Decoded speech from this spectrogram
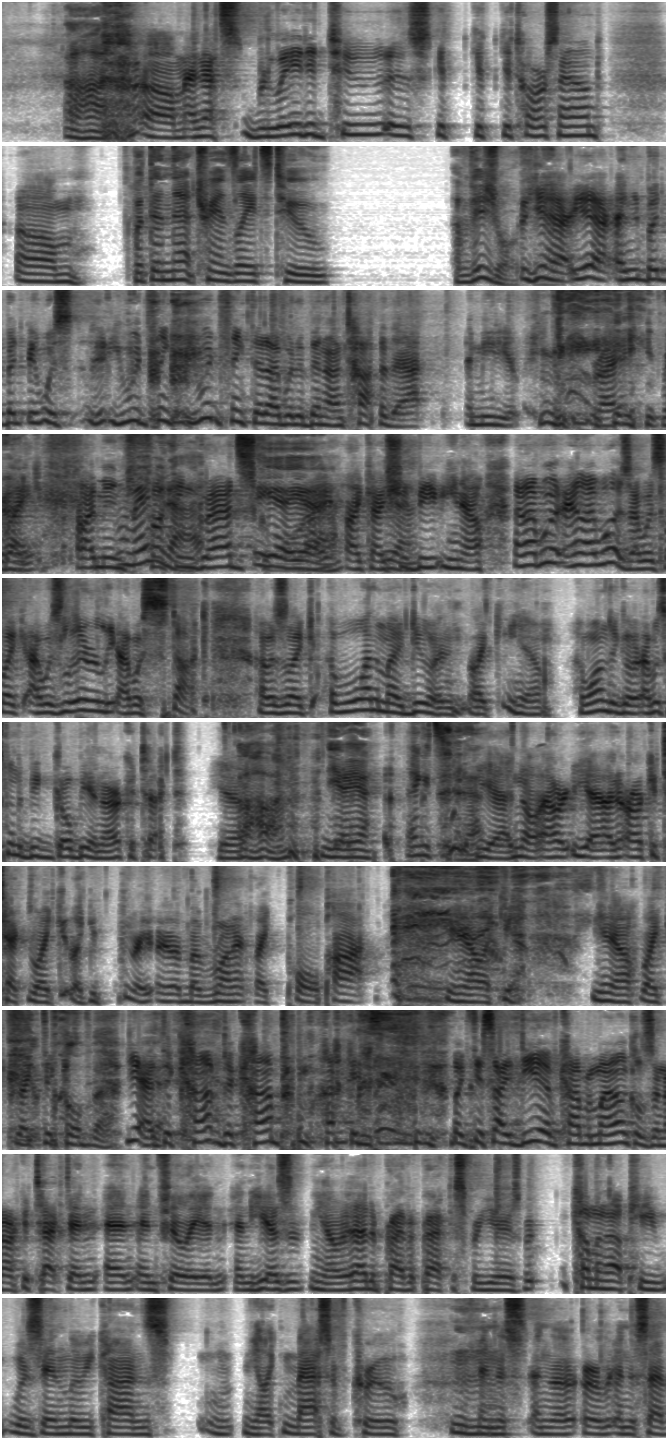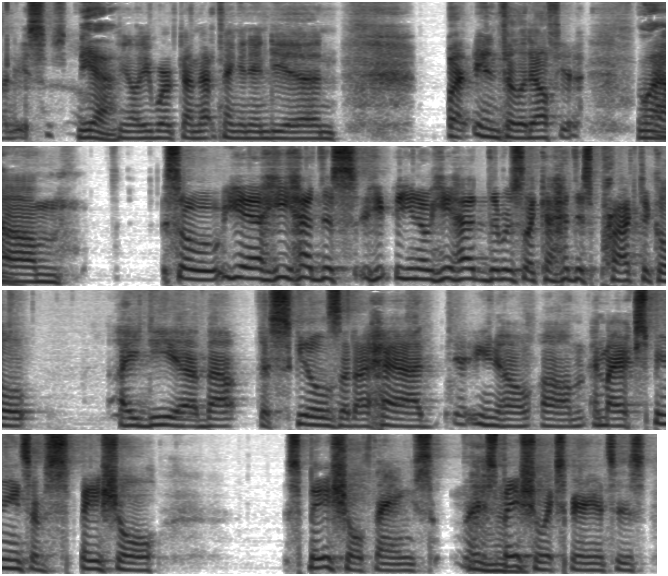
Uh-huh. um, and that's related to gu- guitar sound. But then that translates to a visual. Yeah, yeah, and but but it was you would think you would think that I would have been on top of that immediately, right? Right. Like I'm in Well, fucking not. grad school, Yeah, yeah, right? Like I yeah. should be, you know, and I would, and I was, I was like, I was literally, I was stuck. I was like, what am I doing? Like, you know, I wanted to go. I was going to be go be an architect. Yeah. Uh-huh. Yeah, yeah. I can see that. Yeah, no, our, yeah, an architect like like uh, run it like Pol Pot, you know, like yeah, you know, like like the Pot, yeah, the comp the compromise, like this idea of compromise. My uncle's an architect and and in Philly, and and he has you know had a private practice for years, but coming up, he was in Louis Kahn's you know like massive crew in this in the early in the seventies. So, Yeah. you know, he worked on that thing in India and but in Philadelphia Wow. So yeah, he had this. He, you know, he had there was like I had this practical idea about the skills that I had. You know, um, and my experience of spatial spatial things, uh, spatial experiences,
